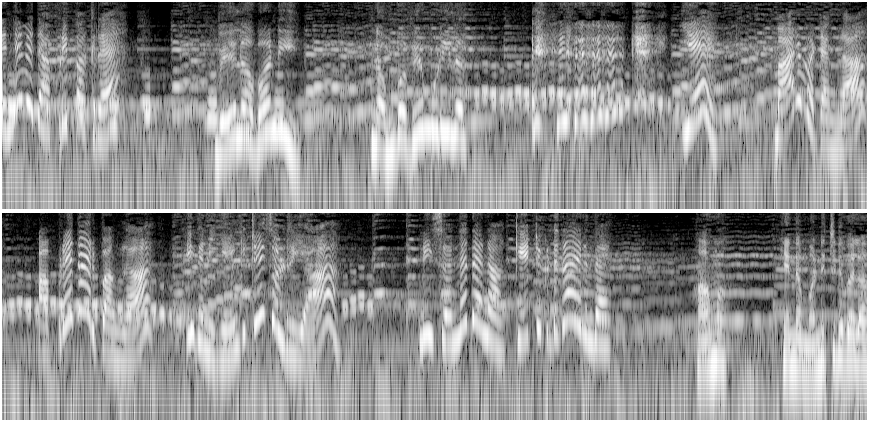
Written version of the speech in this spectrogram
என்ன வேதா அப்படி பாக்குற? வேலாவா நீ? நம்பவே முடியல. ஏன் மாற மாட்டாங்களா? அப்படியே தான் இருப்பாங்களா? இத நீ என்கிட்டயே சொல்றியா? நீ சொன்னத நான் கேட்டுக்கிட்டு தான் இருந்தேன். ஆமா என்ன மன்னிச்சிடு வேலா.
